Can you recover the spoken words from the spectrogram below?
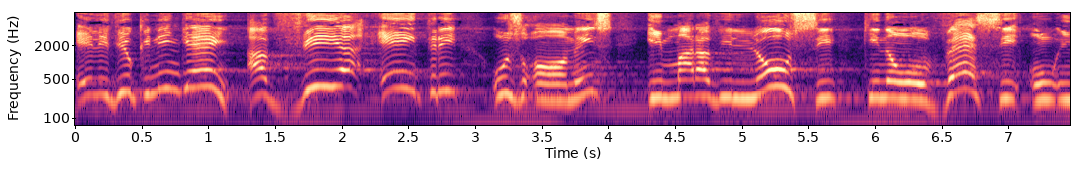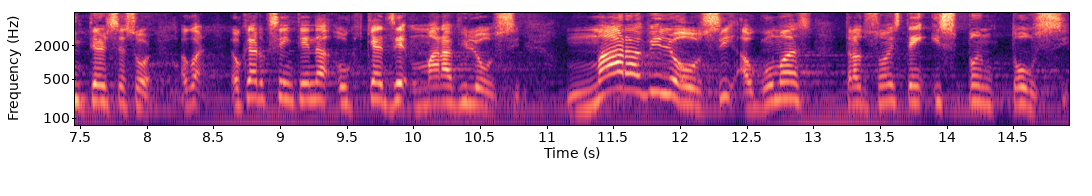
Ele viu que ninguém havia entre os homens e maravilhou-se que não houvesse um intercessor. Agora, eu quero que você entenda o que quer dizer maravilhou-se. Maravilhou-se, algumas traduções têm espantou-se,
